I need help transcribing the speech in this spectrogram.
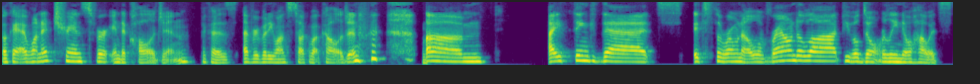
Okay, I want to transfer into collagen because everybody wants to talk about collagen. um I think that it's thrown all around a lot. People don't really know how it's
